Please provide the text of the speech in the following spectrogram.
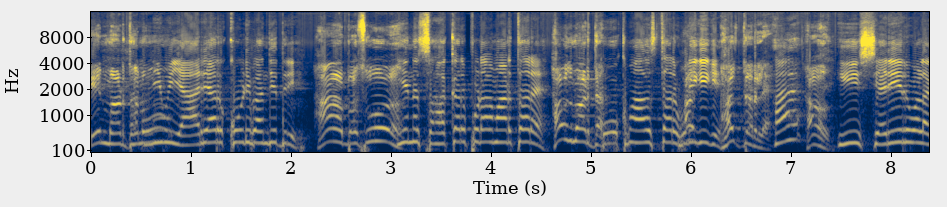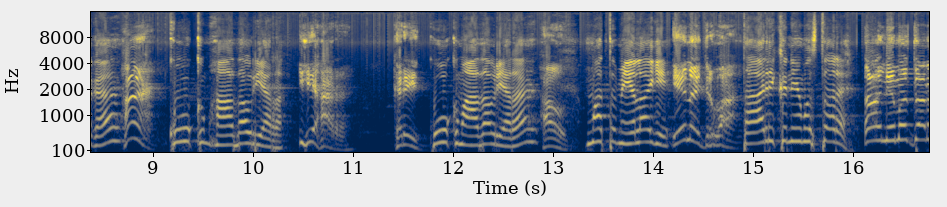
ಏನ್ ಮಾಡ್ತಾನು? ನೀವು ಯಾರ್ಯಾರು ಕೂಡಿ ಬಂದಿದ್ರಿ? ಹಾ ಬಸು. ಇನ್ನು ಸಾಕರ್ ಪುಡ ಮಾಡ್ತಾರೆ. ಹೌದು ಮಾಡ್ತಾರ. ಕುಕುಮ ಹಚ್ತಾರ ಹುಡುಗಿಗೆ. ಹಚ್ತಾರಲ್ಲ ಹಾ? ಹೌದು. ಈ ಶರೀರ ಒಳಗ ಹಾ. ಕುಕುಮ ಆದವ್ರು ಯಾರ? ಯಾರ? ಕರೆ. ಕುಕುಮ ಆದವ್ರ ಯಾರ? ಹೌದು. ಮತ್ತ ಮೇಲಾಗಿ ಏನಾಯ್ತ್ರವ ತಾರೀಖ್ ನೇಮಿಸ್ತಾರ. ಆ ನಿಮ್ಮತ್ತಾರ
